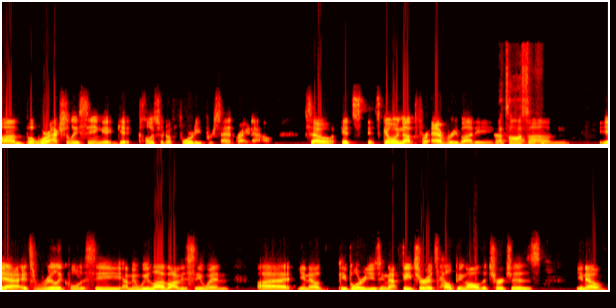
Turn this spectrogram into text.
Um, but we're actually seeing it get closer to 40% right now. So it's it's going up for everybody. That's awesome. Um, yeah, it's really cool to see. I mean, we love obviously when uh, you know people are using that feature. It's helping all the churches. You know,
